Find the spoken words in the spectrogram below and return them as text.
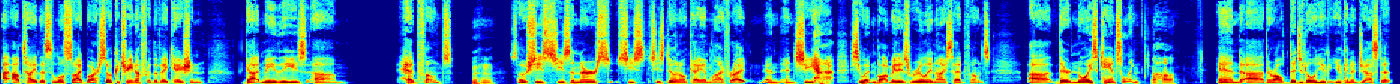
I, I'll tell you this a little sidebar. So Katrina for the vacation got me these um, headphones. hmm So she's she's a nurse. She's she's doing okay in life, right? And and she she went and bought me these really nice headphones. Uh, they're noise canceling Uh huh. and uh, they're all digital. You you can adjust it.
